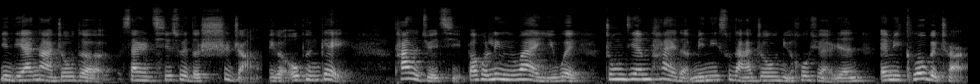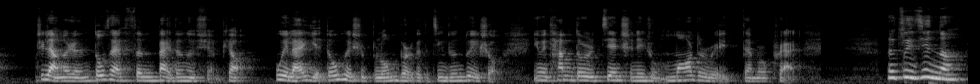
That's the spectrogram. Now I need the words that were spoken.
印第安纳州的三十七岁的市长，那个 Open Gay，他的崛起，包括另外一位中间派的明尼苏达州女候选人 Amy Klobuchar，这两个人都在分拜登的选票。未来也都会是 Bloomberg 的竞争对手，因为他们都是坚持那种 moderate Democrat。那最近呢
